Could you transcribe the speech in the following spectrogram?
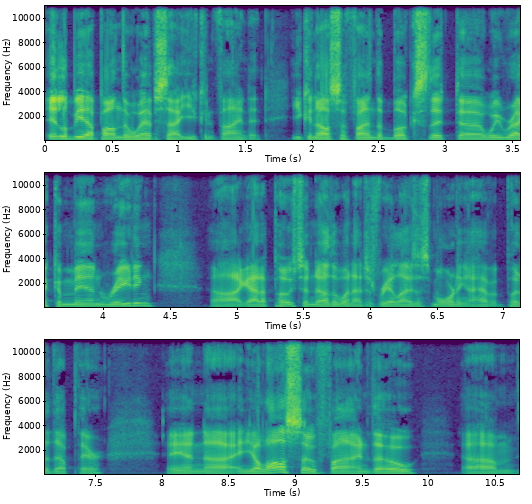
it'll be up on the website. You can find it. You can also find the books that uh, we recommend reading. Uh, I got to post another one. I just realized this morning I haven't put it up there, and uh, and you'll also find though. Um,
